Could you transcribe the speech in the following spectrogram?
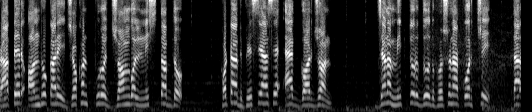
রাতের অন্ধকারে যখন পুরো জঙ্গল নিস্তব্ধ হঠাৎ ভেসে আসে এক গর্জন যেন মৃত্যুর দুধ ঘোষণা করছে তার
